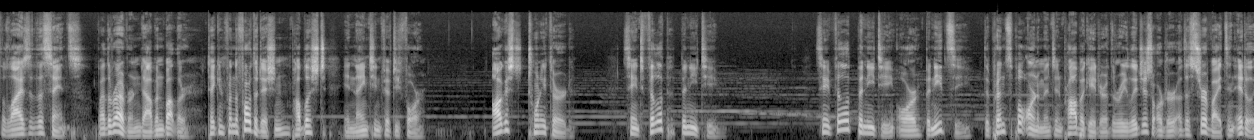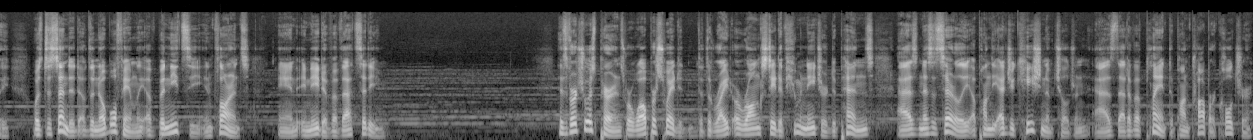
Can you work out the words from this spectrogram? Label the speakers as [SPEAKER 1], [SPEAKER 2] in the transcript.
[SPEAKER 1] The Lives of the Saints by the Reverend Alban Butler, taken from the fourth edition, published in 1954. August 23rd. St. Philip Beniti. St. Philip Beniti, or Benizi, the principal ornament and propagator of the religious order of the Servites in Italy, was descended of the noble family of Benizi in Florence, and a native of that city. His virtuous parents were well persuaded that the right or wrong state of human nature depends as necessarily upon the education of children as that of a plant upon proper culture,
